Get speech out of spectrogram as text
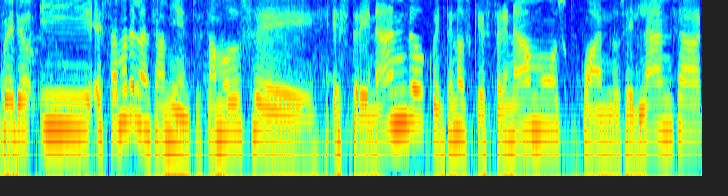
Pero y estamos de lanzamiento, estamos eh, estrenando, cuéntenos qué estrenamos, cuándo se lanza,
